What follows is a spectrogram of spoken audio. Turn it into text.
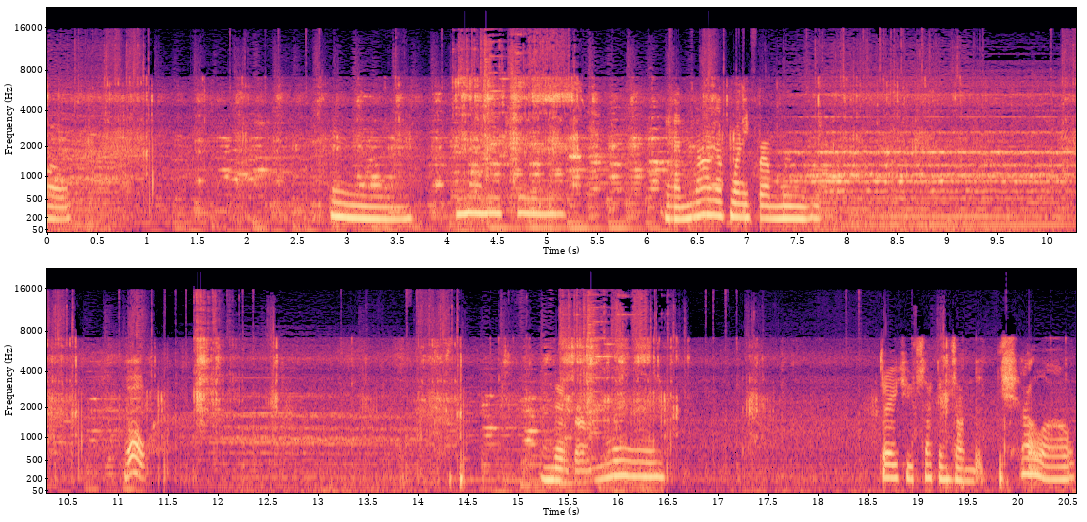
Whoa. Hmm. Mommy, please. Yeah, not enough money for a movie. Whoa! And there's moon. 32 seconds on the cello.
